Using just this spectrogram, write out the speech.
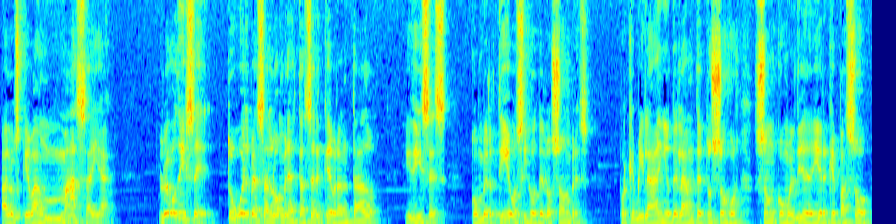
a los que van más allá. Luego dice, tú vuelves al hombre hasta ser quebrantado y dices, Convertíos, hijos de los hombres, porque mil años delante de tus ojos son como el día de ayer que pasó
